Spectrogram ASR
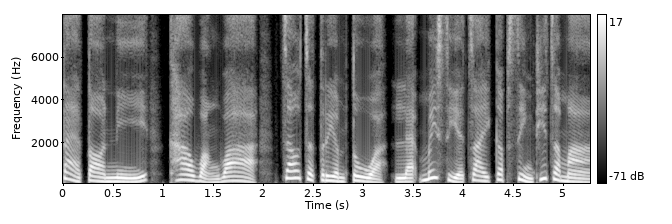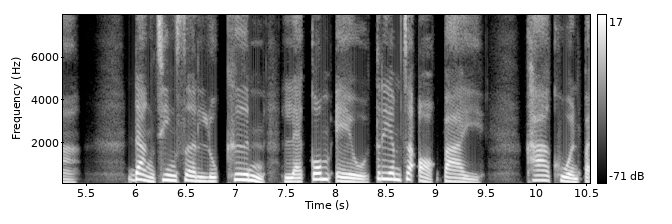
แต่ตอนนี้ข้าหวังว่าเจ้าจะเตรียมตัวและไม่เสียใจกับสิ่งที่จะมา ดั่งชิงเซินลุกขึ้นและก้มเอวเตรียมจะออกไป ข้าควรไป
